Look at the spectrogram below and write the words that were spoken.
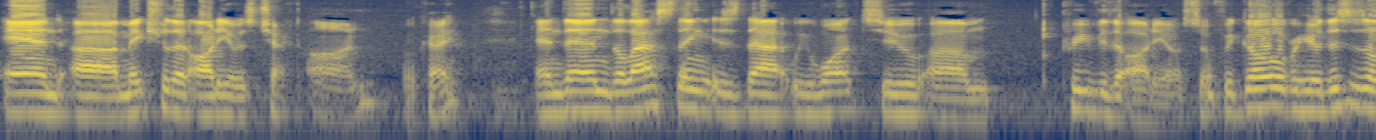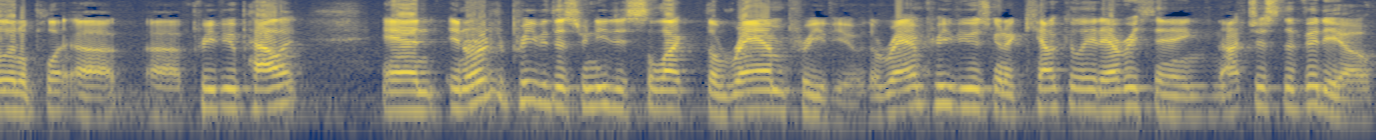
and uh, make sure that audio is checked on. Okay, and then the last thing is that we want to um, preview the audio. So if we go over here, this is a little uh, uh, preview palette. And in order to preview this, we need to select the RAM preview. The RAM preview is going to calculate everything, not just the video.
